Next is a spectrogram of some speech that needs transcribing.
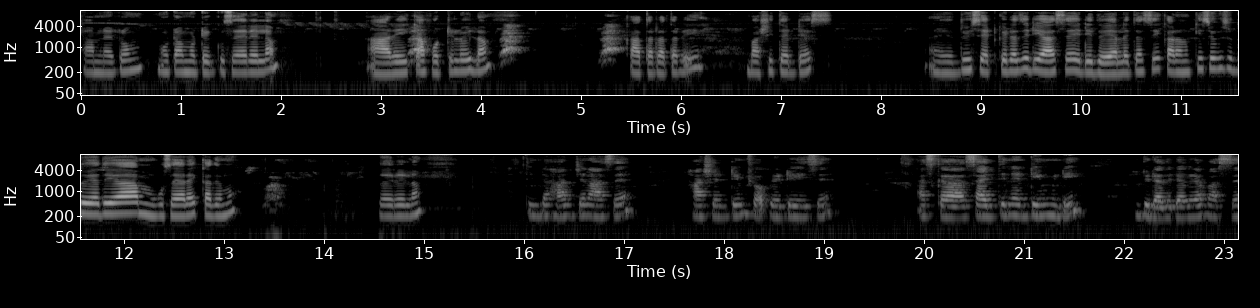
সামনের রুম মোটামুটি গুছাই নিলাম আর এই কাপড়টি লইলাম। কাতা টাতারি বাসিতের ড্রেস দুই সেট করে যে দিয়া আছে, এটি দইয়া লাইতাছি, কারণ কিছু কিছু দইয়া দিয়া গুছাই রেখা দেবো ধুয়ে নিলাম তিনটা হাঁস যেন আছে, হাঁসের ডিম সব রেডি হয়েছে আজকে সাত দিনের ডিম এটি, দুইটা দুইটা করে পাচ্ছে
